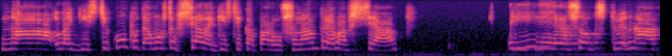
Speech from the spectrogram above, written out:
на логистику, потому что вся логистика порушена, прямо вся. И, собственно,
